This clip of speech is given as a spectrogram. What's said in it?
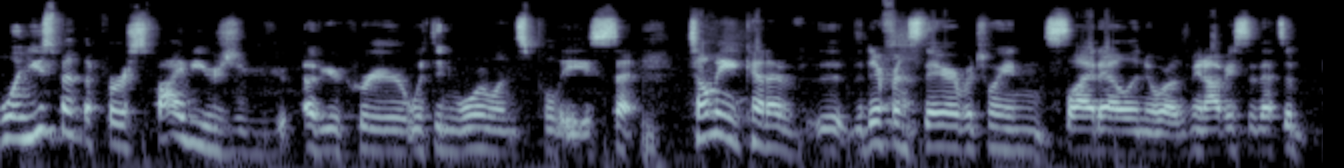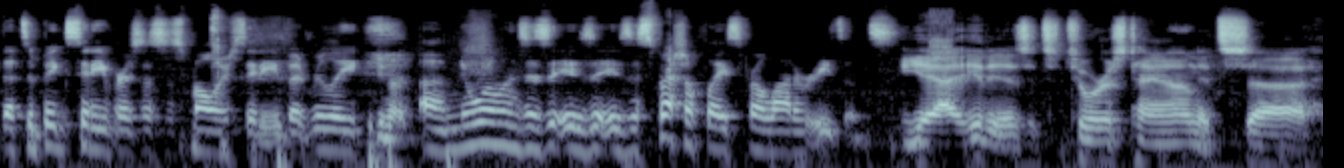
Well, and you spent the first five years of your, of your career with the New Orleans police. Uh, Tell me kind of the, the difference there between Slidell and New Orleans. I mean, obviously that's a that's a big city versus a smaller city, but really, You know, um, New Orleans is, is is a special place for a lot of reasons. Yeah, it is. It's a tourist town. It's uh,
